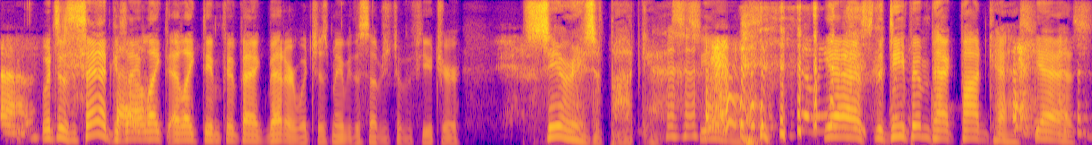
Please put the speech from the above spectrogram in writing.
Um, Which is sad because I So- liked I like Deep Impact better, which is maybe the subject of a future series of podcasts. Yes, so yes, the Deep Impact podcast. Yes.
